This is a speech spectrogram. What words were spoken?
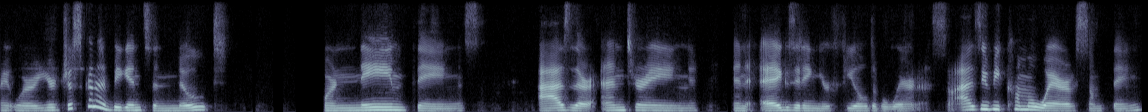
right where you're just going to begin to note or name things as they're entering and exiting your field of awareness so as you become aware of something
